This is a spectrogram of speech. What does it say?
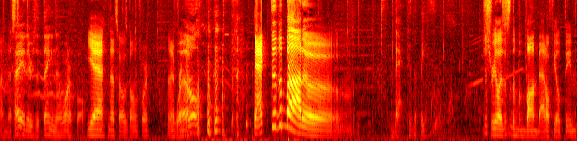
I missed Hey, it. there's a thing in that waterfall. Yeah, that's what I was going for. I well, back to the bottom. back to the basics. Just realized this is the bomb battlefield theme.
